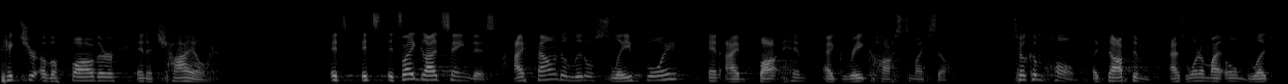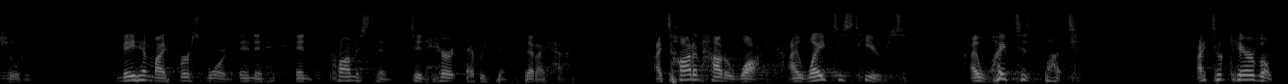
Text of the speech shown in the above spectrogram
picture of a father and a child. It's, it's, it's like God saying this I found a little slave boy and I bought him at great cost to myself. Took him home, adopted him as one of my own blood children, made him my firstborn, and, and promised him to inherit everything that I have. I taught him how to walk. I wiped his tears. I wiped his butt. I took care of him,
